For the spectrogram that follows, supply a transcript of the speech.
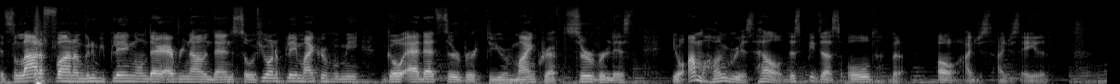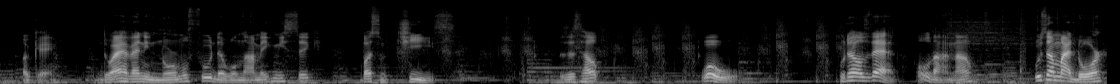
It's a lot of fun. I'm going to be playing on there every now and then. So if you want to play Minecraft with me, go add that server to your Minecraft server list. Yo, I'm hungry as hell. This pizza's old, but Oh, I just I just ate it. Okay. Do I have any normal food that will not make me sick? But some cheese. Does this help? Whoa. Who the hell is that? Hold on now. Who's at my door?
